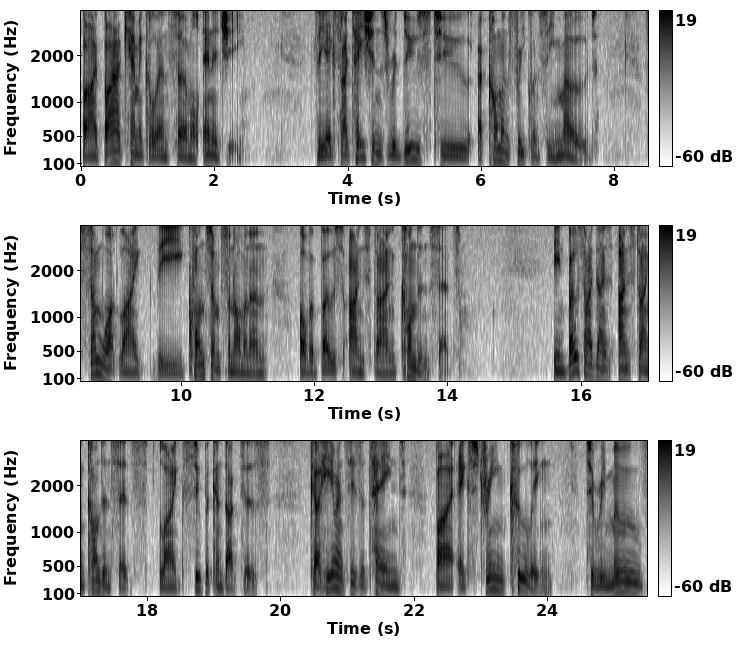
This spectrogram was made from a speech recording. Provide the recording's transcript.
by biochemical and thermal energy. The excitations reduce to a common frequency mode, somewhat like the quantum phenomenon of a Bose Einstein condensate. In Bose Einstein condensates, like superconductors, coherence is attained by extreme cooling to remove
